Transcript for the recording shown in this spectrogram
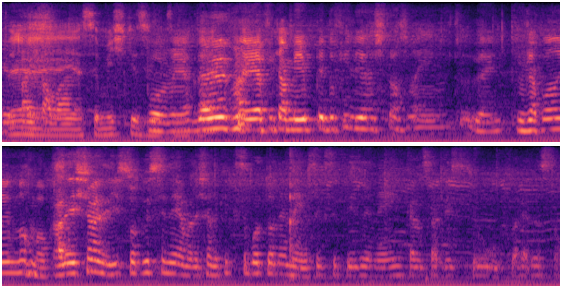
hentai é, ia ser meio esquisito. Pô, né? Deve... Aí ia ficar meio pedofilia nesse troço aí, mas tudo bem. No Japão é normal. Alexandre, e sobre o cinema? Alexandre, o que, que você botou no Enem? Eu sei que você fez o Enem, quero saber se sua redação.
